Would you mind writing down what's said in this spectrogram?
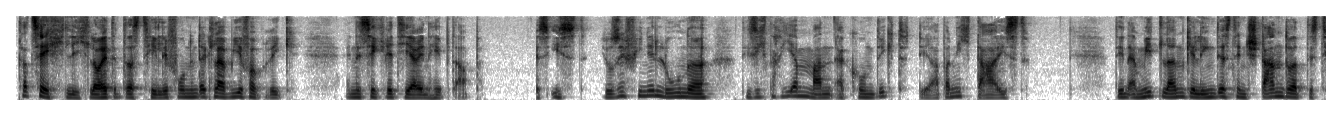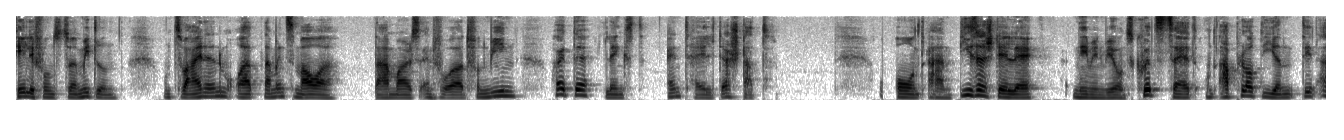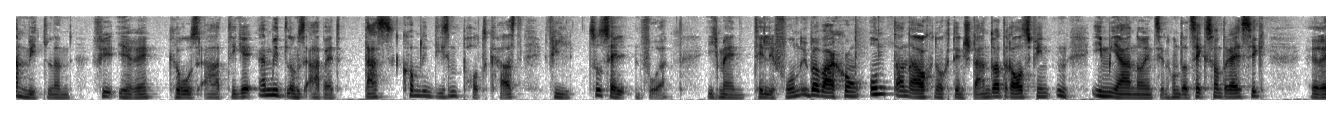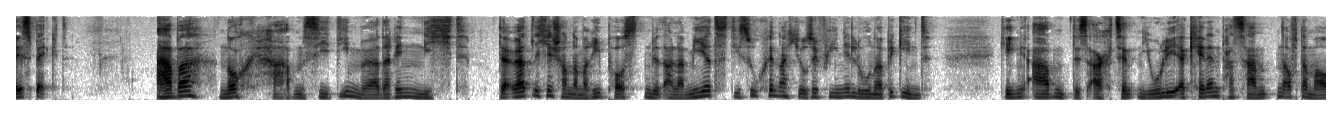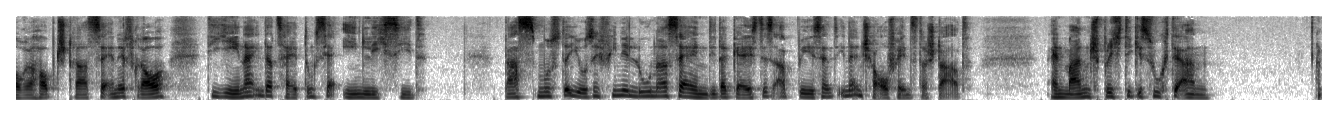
Tatsächlich läutet das Telefon in der Klavierfabrik. Eine Sekretärin hebt ab. Es ist Josephine Luna, die sich nach ihrem Mann erkundigt, der aber nicht da ist. Den Ermittlern gelingt es, den Standort des Telefons zu ermitteln, und zwar in einem Ort namens Mauer, damals ein Vorort von Wien, heute längst ein Teil der Stadt. Und an dieser Stelle nehmen wir uns kurz Zeit und applaudieren den Ermittlern für ihre großartige Ermittlungsarbeit. Das kommt in diesem Podcast viel zu selten vor. Ich meine Telefonüberwachung und dann auch noch den Standort rausfinden im Jahr 1936. Respekt. Aber noch haben sie die Mörderin nicht. Der örtliche Gendarmerieposten wird alarmiert, die Suche nach Josephine Luna beginnt. Gegen Abend des 18. Juli erkennen Passanten auf der Maurer Hauptstraße eine Frau, die jener in der Zeitung sehr ähnlich sieht. Das musste Josephine Luna sein, die der geistesabwesend in ein Schaufenster starrt. Ein Mann spricht die Gesuchte an.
